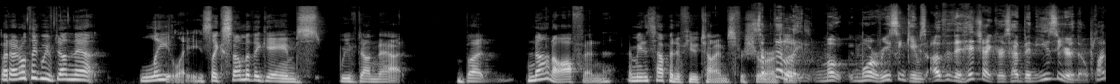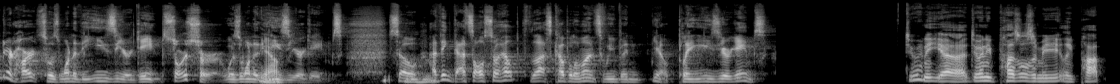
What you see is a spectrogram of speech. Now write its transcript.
But I don't think we've done that lately. It's like some of the games we've done that, but not often. I mean, it's happened a few times for sure. Some of the more, more, recent games, other than Hitchhikers, have been easier though. Plundered Hearts was one of the easier games. Sorcerer was one of the yeah. easier games. So mm-hmm. I think that's also helped. The last couple of months, we've been you know playing easier games. Do any uh, do any puzzles immediately pop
